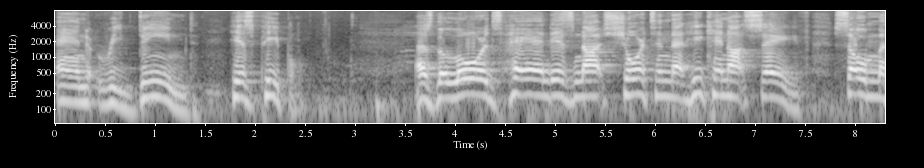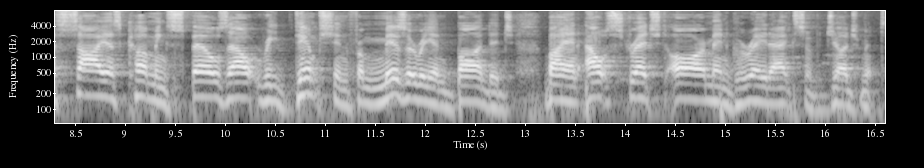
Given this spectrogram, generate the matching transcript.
and redeemed his people as the Lord's hand is not shortened that he cannot save, so Messiah's coming spells out redemption from misery and bondage by an outstretched arm and great acts of judgment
